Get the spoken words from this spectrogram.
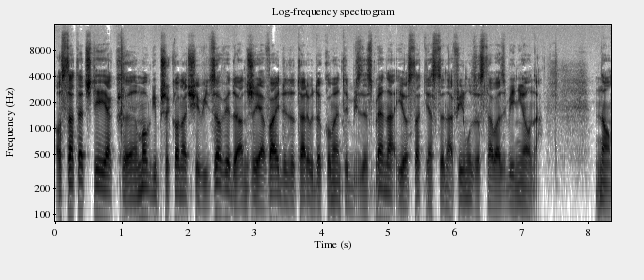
Ostatecznie, jak e, mogli przekonać się widzowie, do Andrzeja Wajdy dotarły dokumenty biznesmena i ostatnia scena filmu została zmieniona. No,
